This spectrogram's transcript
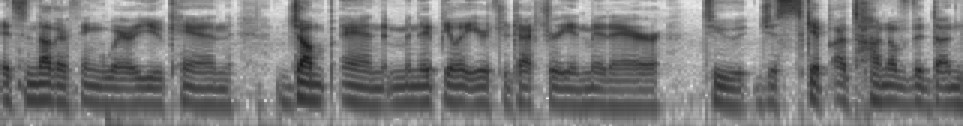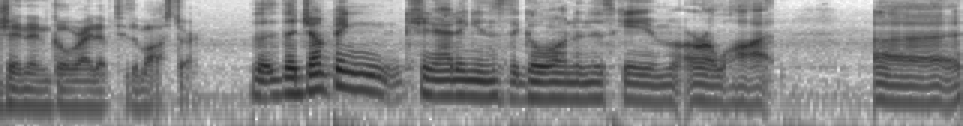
it's another thing where you can jump and manipulate your trajectory in midair to just skip a ton of the dungeon and go right up to the boss door. The the jumping shenanigans that go on in this game are a lot. Uh,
